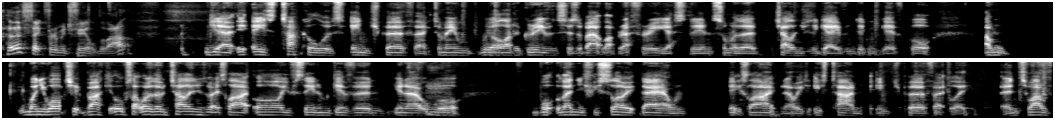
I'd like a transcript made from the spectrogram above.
perfect for a midfielder. That yeah, his tackle was inch perfect. I mean, we all had grievances about that referee yesterday and some of the challenges he gave and didn't give. But um, when you watch it back, it looks like one of them challenges where it's like, oh, you've seen him given, you know. Mm. But but then if you slow it down, it's like, you know, he's timed inch perfectly. And to have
